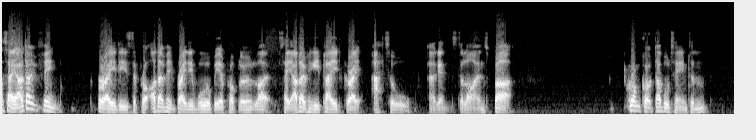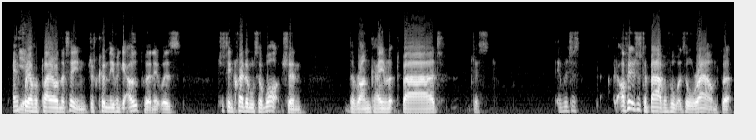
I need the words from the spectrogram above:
Say I don't think Brady's the pro. I don't think Brady will be a problem. Like say, I don't think he played great at all against the Lions, but Gronk got double teamed, and every Yeah. other player on the team just couldn't even get open. It was just incredible to watch, and the run game looked bad. Just it was just. I think it was just a bad performance all round, but.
